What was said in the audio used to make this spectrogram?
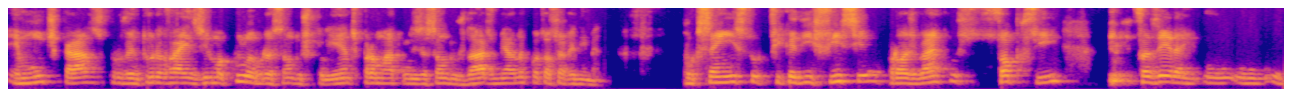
em muitos casos, porventura, vai exigir uma colaboração dos clientes para uma atualização dos dados, nomeadamente quanto ao seu rendimento porque sem isso fica difícil para os bancos, só por si, fazerem, o, o,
